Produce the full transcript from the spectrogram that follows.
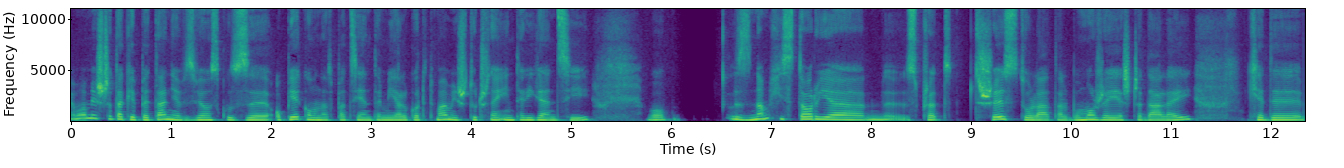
Ja mam jeszcze takie pytanie w związku z opieką nad pacjentem i algorytmami sztucznej inteligencji, bo znam historię sprzed 300 lat albo może jeszcze dalej, kiedy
